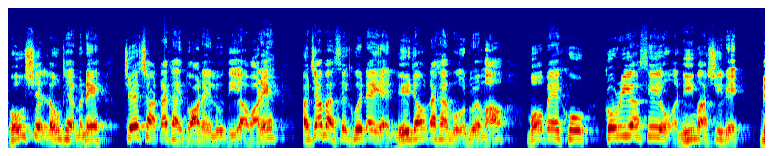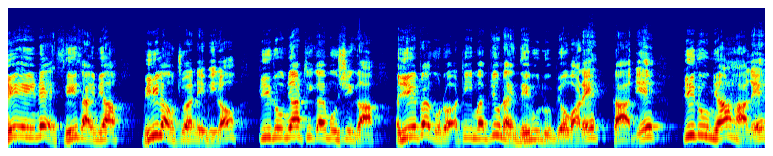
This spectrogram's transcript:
ဘုံရှစ်လုံးထက်မင်းကျဲချတိုက်ခိုက်သွားတယ်လို့သိရပါတယ်။အကြမ်းဖက်စစ်ခွေးတပ်ရဲ့လေကြောင်းတိုက်ခိုက်မှုအတွင်းမှာမော်ဘယ်ခိုကိုရီးယားဆေးရုံအနီးမှာရှိတဲ့နေအိမ်နဲ့ဈေးဆိုင်များမီးလောင်ကျွမ်းနေပြီးတော့ပြည်သူများထိခိုက်မှုရှိကအရေးအတွက်ကိုတော့အတိမပြုတ်နိုင်သေးဘူးလို့ပြောပါတယ်။ဒါအပြင်ပြည်သူများဟာလည်း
